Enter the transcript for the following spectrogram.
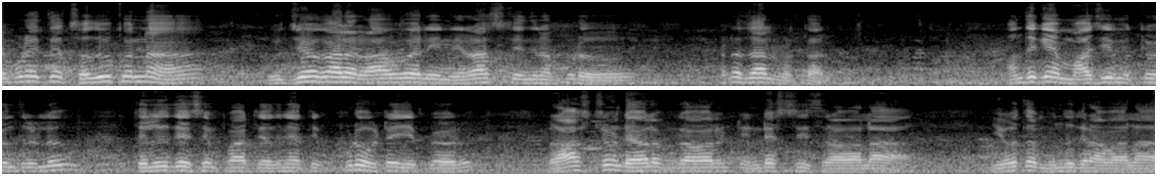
ఎప్పుడైతే చదువుకున్న ఉద్యోగాలు రావు అని నిరాశ చెందినప్పుడు అడ్డదారులు పడతారు. అందుకే మాజీ ముఖ్యమంత్రులు తెలుగుదేశం పార్టీ అధినేత ఇప్పుడు ఒకటే చెప్పేవారు. రాష్ట్రం డెవలప్ కావాలంటే ఇండస్ట్రీస్ రావాలా? యువత ముందుకు రావాలా?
